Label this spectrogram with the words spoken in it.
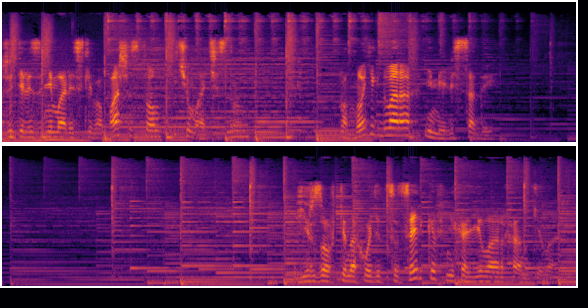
Жители занимались сливопашеством и чумачеством. Во многих дворах имелись сады. В Ерзовке находится церковь Михаила Архангела –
